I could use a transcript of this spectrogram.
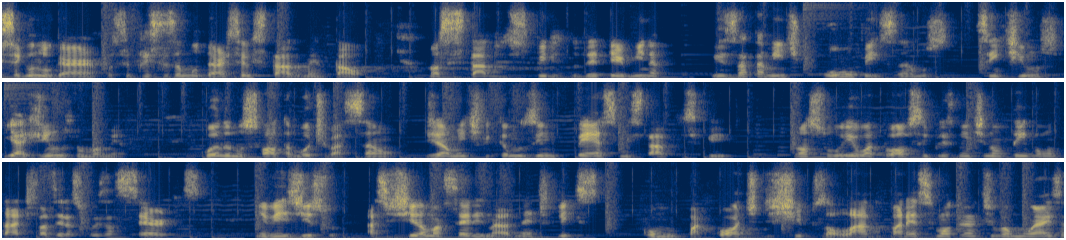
segundo lugar, você precisa mudar seu estado mental. Nosso estado de espírito determina exatamente como pensamos, sentimos e agimos no momento. Quando nos falta motivação, geralmente ficamos em um péssimo estado de espírito. Nosso eu atual simplesmente não tem vontade de fazer as coisas certas. Em vez disso, assistir a uma série na Netflix, como um pacote de chips ao lado, parece uma alternativa mais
